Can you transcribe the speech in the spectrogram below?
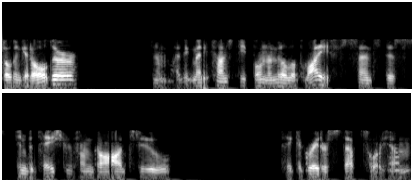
children get older, I think many times people in the middle of life sense this invitation from God to take a greater step toward Him,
